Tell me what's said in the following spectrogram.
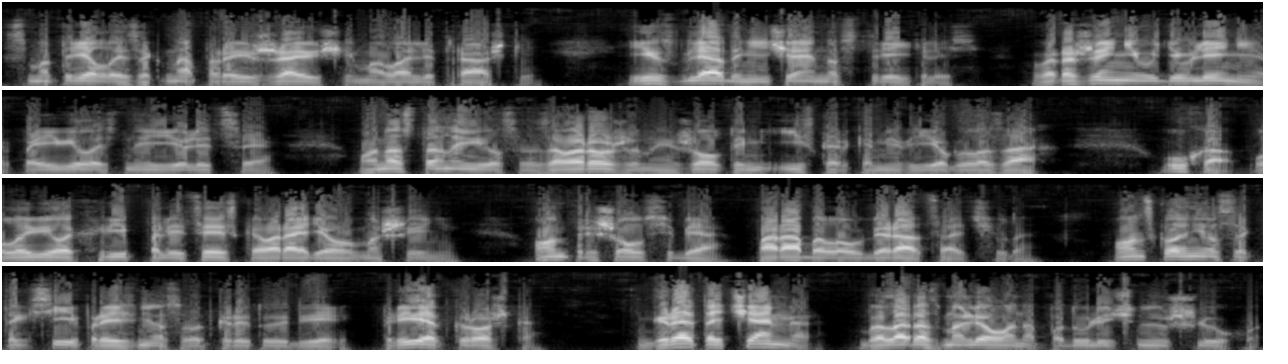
смотрела из окна проезжающей малолитражки. Их взгляды нечаянно встретились. Выражение удивления появилось на ее лице. Он остановился, завороженный желтыми искорками в ее глазах. Ухо уловило хрип полицейского радио в машине. Он пришел в себя. Пора было убираться отсюда. Он склонился к такси и произнес в открытую дверь. «Привет, крошка!» Грета Чаммер была размалевана под уличную шлюху.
